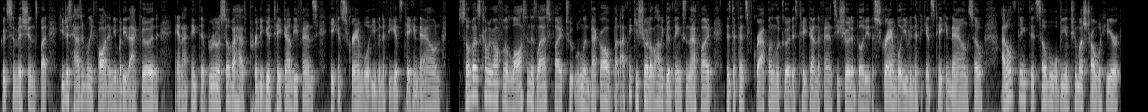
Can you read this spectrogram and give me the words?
good submissions, but he just hasn't really fought anybody that good. And I think that Bruno Silva has pretty good takedown defense. He can scramble even if he gets taken down. Silva is coming off of a loss in his last fight to Ulanbekov, but I think he showed a lot of good things in that fight. His defensive grappling looked good, his takedown defense, he showed ability to scramble even if he gets taken down. So I don't think that Silva will be in too much trouble here.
